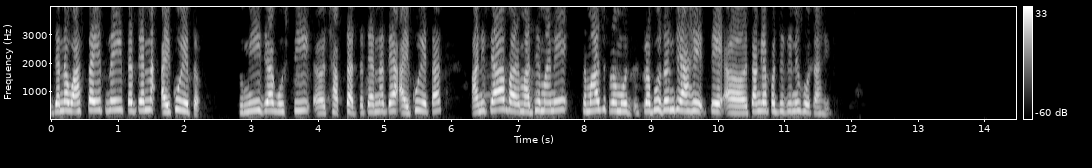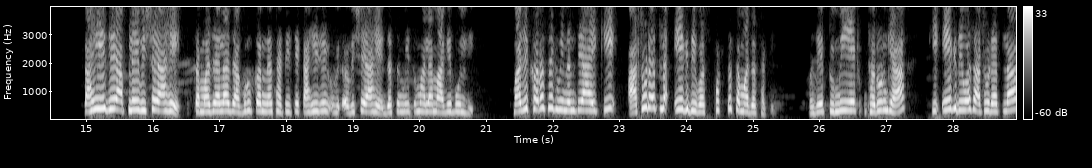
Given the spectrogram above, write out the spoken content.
ज्यांना वाचता येत नाही तर त्यांना ऐकू येतं. तुम्ही ज्या गोष्टी छापतात तर त्यांना त्या ऐकू येतात आणि त्या माध्यमाने समाज प्रमोद प्रबोधन जे आहे ते चांगल्या पद्धतीने होत आहे. काही जे आपले विषय आहे समाजाला जागरूक करण्यासाठीचे काही जे विषय आहे जसं मी तुम्हाला मागे बोलली माझी खरंच एक विनंती आहे की आठवड्यातला एक दिवस फक्त समाजासाठी. म्हणजे तुम्ही एक ठरवून घ्या की एक दिवस आठवड्यातला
